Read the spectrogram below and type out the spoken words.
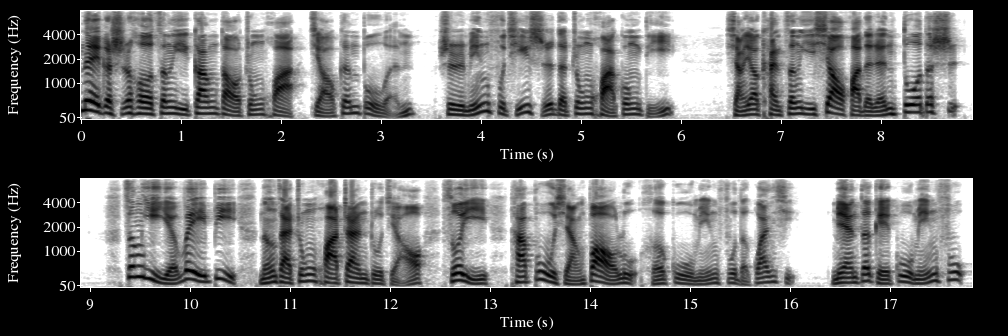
那个时候，曾毅刚到中化，脚跟不稳，是名副其实的中化公敌，想要看曾毅笑话的人多的是。曾毅也未必能在中化站住脚，所以他不想暴露和顾明夫的关系。免得给顾明夫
